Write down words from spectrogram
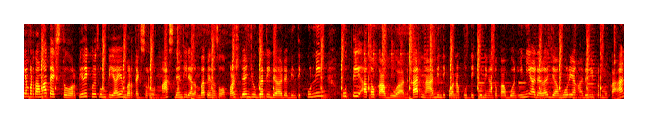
Yang pertama tekstur, pilih kulit lumpia yang bertekstur lemas dan tidak lembab ya Sasolvers dan juga tidak ada bintik kuning, putih atau keabuan karena bintik warna putih, kuning atau keabuan ini adalah jamur yang ada di permukaan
